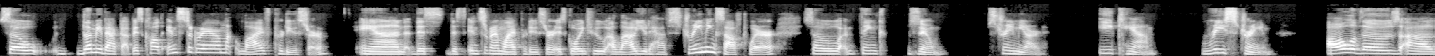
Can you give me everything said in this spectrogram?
So let me back up. It's called Instagram Live Producer and this this Instagram live producer is going to allow you to have streaming software so think Zoom, StreamYard, Ecamm, Restream, all of those uh,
